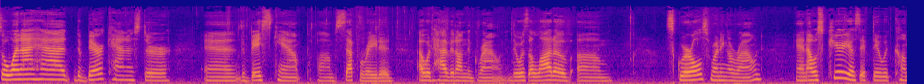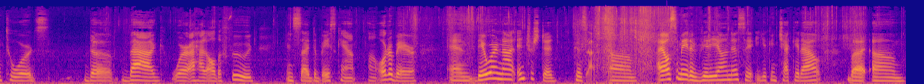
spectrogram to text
So when I had the bear canister and the base camp um, separated, I would have it on the ground. There was a lot of um, squirrels running around, and I was curious if they would come towards the bag where I had all the food inside the base camp uh, order bear, and they were not interested because um, I also made a video on this. So you can check it out, but um,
